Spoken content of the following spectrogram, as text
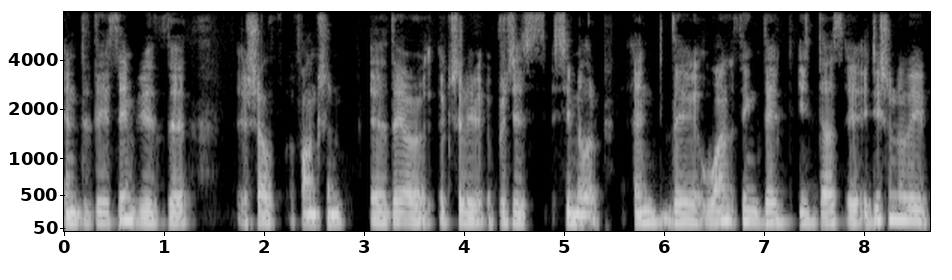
And the same with the shell function. Uh, they are actually pretty similar. And the one thing that it does uh, additionally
